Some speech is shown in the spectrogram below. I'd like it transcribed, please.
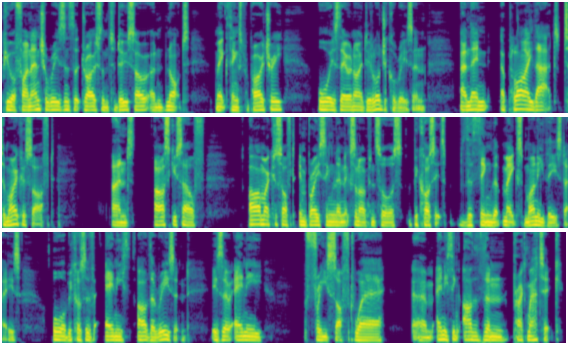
pure financial reasons that drives them to do so and not make things proprietary? Or is there an ideological reason? And then apply that to Microsoft and ask yourself, are Microsoft embracing Linux and open source because it's the thing that makes money these days or because of any other reason? Is there any free software, um, anything other than pragmatic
